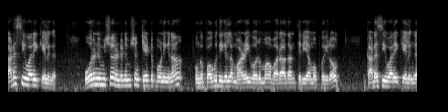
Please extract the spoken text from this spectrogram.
கடைசி வரை கேளுங்கள் ஒரு நிமிஷம் ரெண்டு நிமிஷம் கேட்டு போனீங்கன்னா உங்கள் பகுதிகளில் மழை வருமா வராதான்னு தெரியாமல் போயிடும் கடைசி வரை கேளுங்க.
